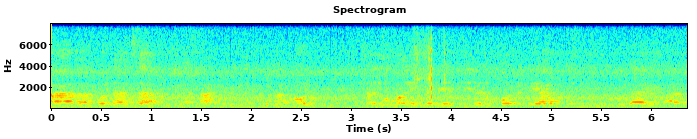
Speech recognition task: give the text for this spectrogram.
va la bonanza minataki ng Coca-Cola. Sa lumang ingrediente ng Coca-Cola, kaya kung hindi ko dahil ang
